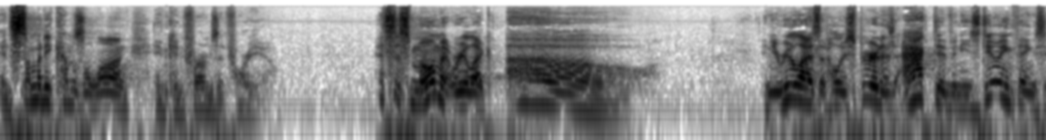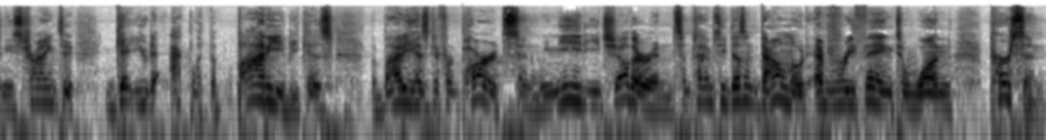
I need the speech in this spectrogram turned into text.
and somebody comes along and confirms it for you? It's this moment where you're like, oh. And you realize that Holy Spirit is active and He's doing things and He's trying to get you to act like the body because the body has different parts and we need each other. And sometimes He doesn't download everything to one person.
